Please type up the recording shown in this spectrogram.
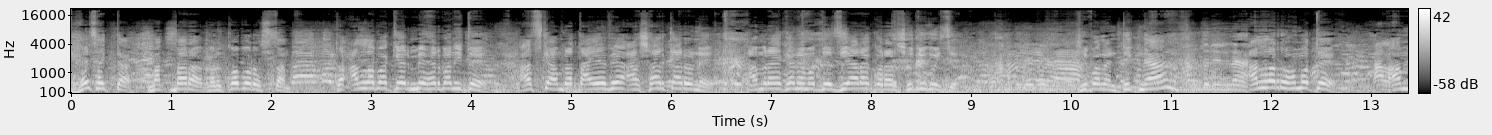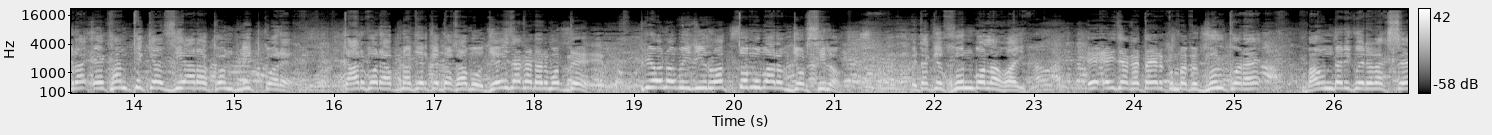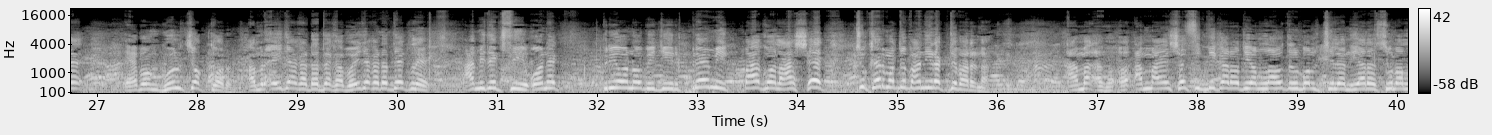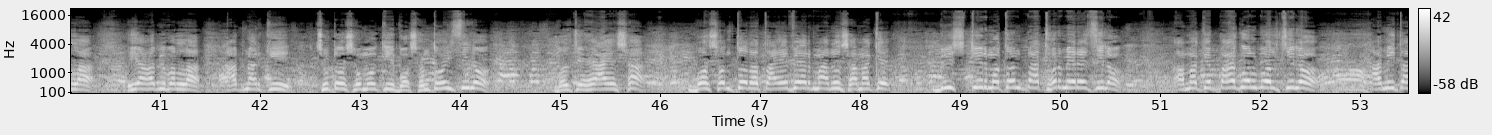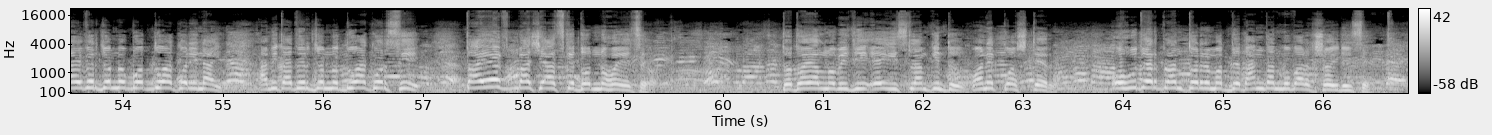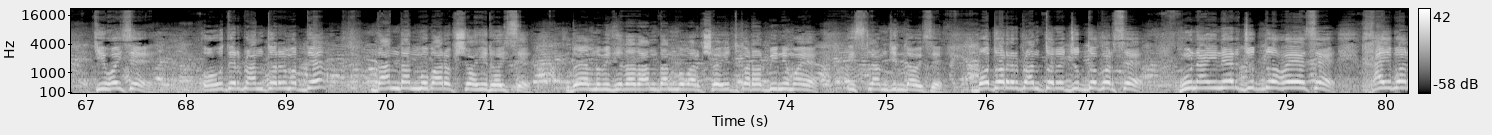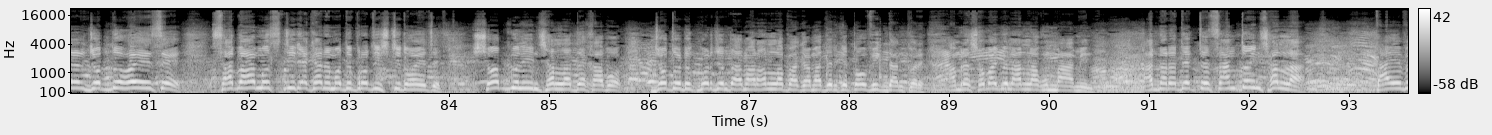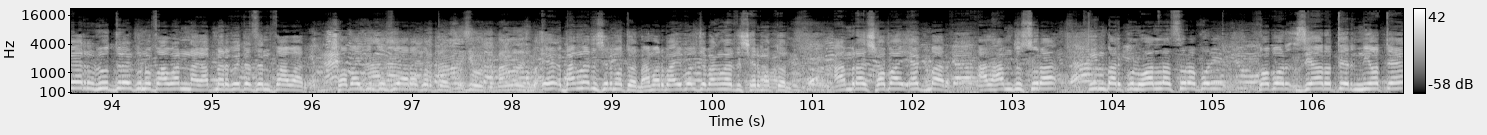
হে সাইডটা মাকবারা মানে কবরস্থান। তো আল্লাহ পাকের মেহরবানিতে আজকে আমরা তায়েফে আসার কারণে আমরা এখানের মধ্যে জিয়ারা করার সুযোগ হয়েছে কি বলেন ঠিক না? আল্লাহর রহমতে আমরা এখান থেকে জিয়ারা কমপ্লিট করে তারপরে আপনাদেরকে দেখাবো, যেই জায়গাটার মধ্যে প্রিয় নবীজি রক্ত মুবারক ছিল এটাকে খুন বলা হয়। এই জায়গাটা এরকম ভাবে ভুল করে বাউন্ডারি করে রাখছে এবং গুল চক্কর। আমরা এই জায়গাটা দেখাবো। এই জায়গাটা দেখলে আমি দেখছি অনেক প্রিয় নবীজির প্রেমিক, পাগল, আশেক চোখের মধ্যে পানি রাখতে পারে না। আমা এসা সিদ্দিকা রদি আল্লাহ বলছিলেন, ইয়া রাসূলুল্লাহ, ইয়া হাবিবাল্লাহ, আপনার কি ছোট সময় কি বসন্ত হয়েছিল বলছে হে আয়েশা, বসন্ত না, তায়েফের মানুষ আমাকে বৃষ্টির মতন পাথর মেরেছিল। আমাকে পাগল বলছিল। আমি তায়েফের জন্য বদুয়া করি নাই। আমি তাদের জন্য দোয়া করছি তায়েফবাসী আজকে ধন্য হয়েছে। তো দয়াল নবীজি, এই ইসলাম কিন্তু অনেক কষ্টের। অহুদের প্রান্তরের মধ্যে দান দান মুবারক শহীদ হয়েছে কি হয়েছে ওহুদের প্রান্তরের মধ্যে দান দান মুবারক শহীদ হয়েছে দয়াল নবীজি দান দান মুবারক শহীদ করার বিনিময়ে ইসলাম জিন্দা হয়েছে বদরের প্রান্তরে যুদ্ধ করছে, হুনাইনের যুদ্ধ হয়েছে, খাইবারের যুদ্ধ হয়েছে, সাবা মসজিদ এখানের মধ্যে প্রতিষ্ঠিত হয়েছে। সবগুলি ইনশাল্লাহ দেখাবো। যতটুক পর্যন্ত আমার আল্লাহ পাক আমাদেরকে তৌফিক দান করে। আমরা সবাই বলে আল্লাহ আমিন। আপনারা দেখতে চান তো ইনশাল্লাহ। তাইফের রুদ্রের কোনো পাওয়ার নাই। আপনারা কইতেছেন পাওয়ার সবাই কিন্তু জিয়ারা করতেছে। বাংলাদেশের মতন। আমার ভাই বলছে বাংলাদেশের মতন। আমরা সবাই একবার আলহামদুসুরা, তিনবার কুলহাল্লা সুরা পড়ি, কবর জিয়ারতের নিয়তে।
